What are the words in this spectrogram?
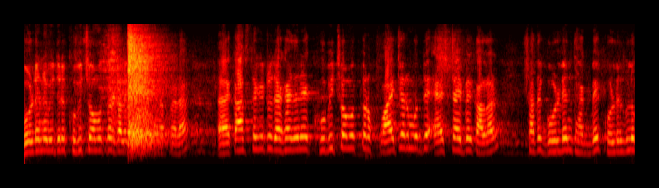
গোল্ডেনের ভিতরে খুবই চমৎকার কালেকশন আপনারা। কাছ থেকে একটু দেখা যায় খুবই চমৎকার হোয়াইটের মধ্যে অ্যাশ টাইপের কালার সাথে গোল্ডেন থাকবে। গোল্ডেনগুলো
